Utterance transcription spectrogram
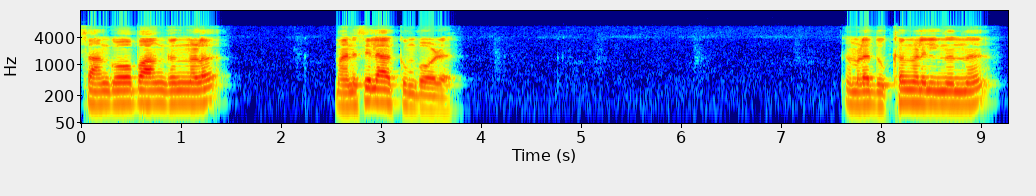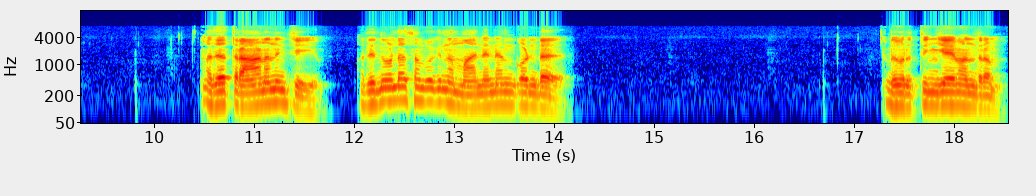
സംഗോപാംഗങ്ങൾ മനസ്സിലാക്കുമ്പോൾ നമ്മളെ ദുഃഖങ്ങളിൽ നിന്ന് അത് ത്രാണനം ചെയ്യും. അതെന്തുകൊണ്ടാണ് സംഭവിക്കുന്നത്? മനനം കൊണ്ട് മൃത്യുഞ്ജയ മന്ത്രം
